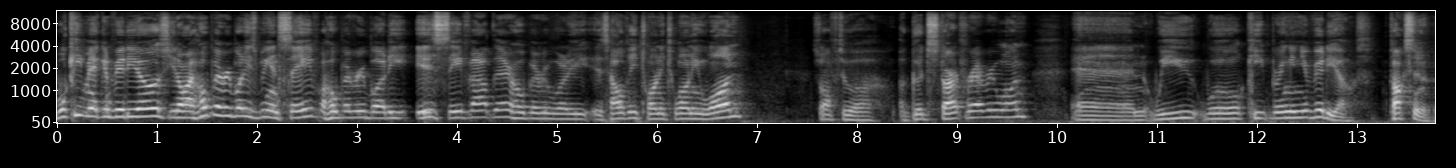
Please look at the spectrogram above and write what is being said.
We'll keep making videos. You know, I hope everybody's being safe. I hope everybody is safe out there. I hope everybody is healthy. 2021. It's off to a, a good start for everyone. And we will keep bringing you videos. Talk soon.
